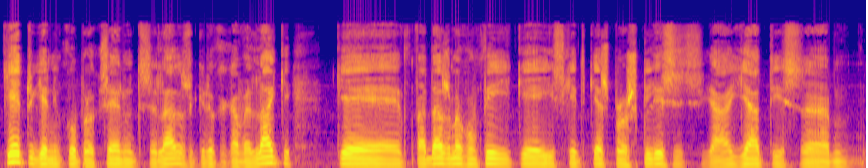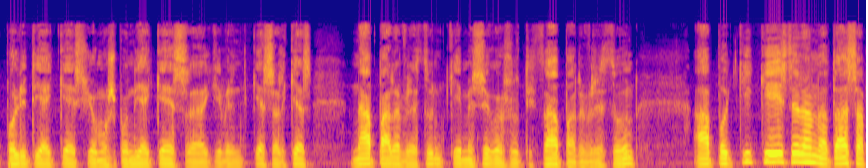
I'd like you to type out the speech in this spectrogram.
και του Γενικού Προξένου της Ελλάδας, του κ. Κακαβελάκη και φαντάζομαι έχουν φύγει και οι σχετικές προσκλήσεις για, για τις ε, πολιτιακές και ομοσπονδιακές ε, κυβερνητικές αρχές να παρευρεθούν και είμαι σίγουρος ότι θα παρευρεθούν. Από εκεί και ύστερα Νατάσα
